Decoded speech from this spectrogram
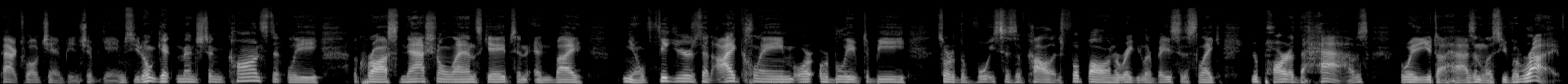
Pac 12 championship games. You don't get mentioned constantly across national landscapes and, and by you know figures that I claim or, or believe to be sort of the voices of college football on a regular basis, like you're part of the haves, the way that Utah has, unless you've arrived.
